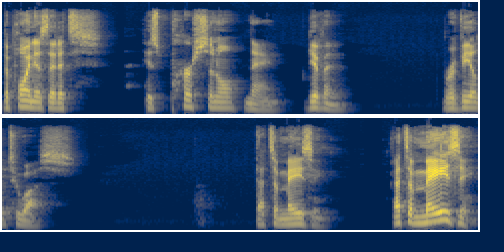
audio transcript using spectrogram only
The point is that it's his personal name given, revealed to us. That's amazing. That's amazing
